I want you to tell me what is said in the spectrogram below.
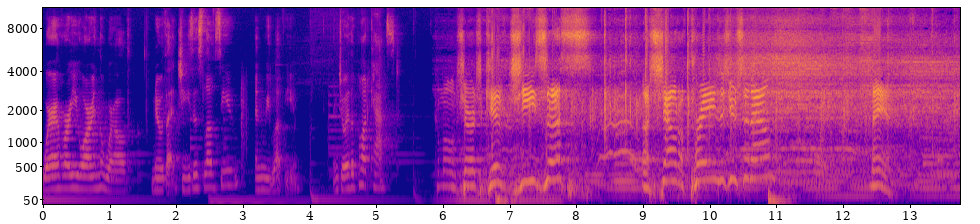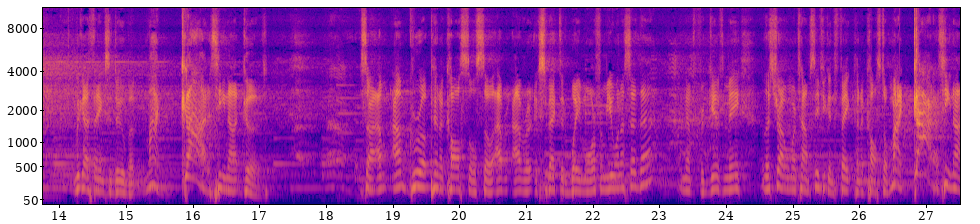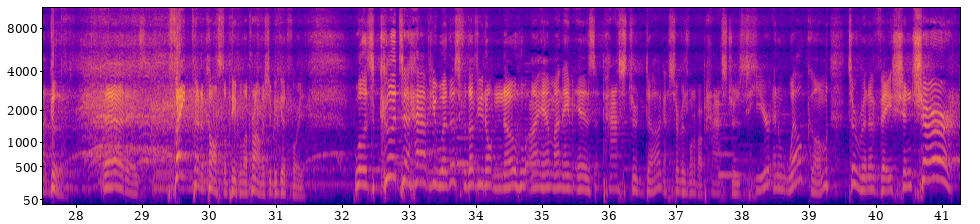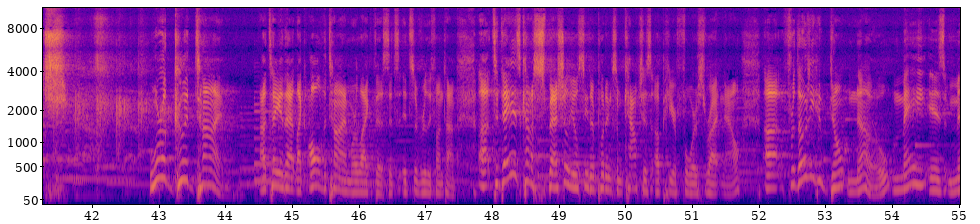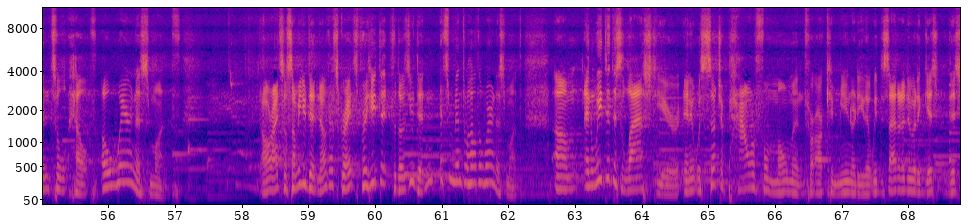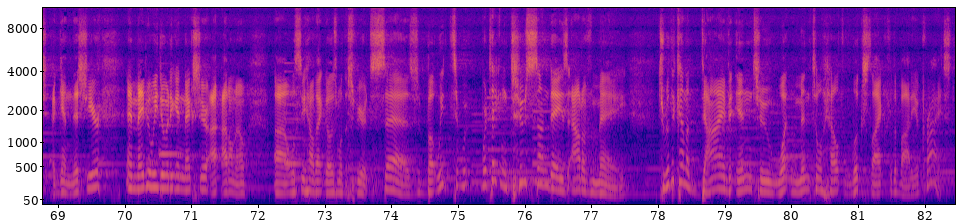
Wherever you are in the world, know that Jesus loves you and we love you. Enjoy the podcast. Come on, church, give Jesus a shout of praise as you sit down. Man, we got things to do, but my God, is he not good? Sorry, I'm, I grew up Pentecostal, so I, I expected way more from you when I said that. You have to forgive me. Let's try one more time. See if you can fake Pentecostal. My God, is he not good? There it is. Fake Pentecostal people, I promise you'll be good for you. Well, it's good to have you with us. For those of you who don't know who I am, my name is Pastor Doug. I serve as one of our pastors here, and welcome to Renovation Church. We're a good time. I'll tell you that, like all the time, we're like this. It's, it's a really fun time. Uh, today is kind of special. You'll see they're putting some couches up here for us right now. Uh, for those of you who don't know, May is Mental Health Awareness Month. All right, so some of you did know. That's great. For, you did, for those you didn't, it's Mental Health Awareness Month. Um, and we did this last year, and it was such a powerful moment for our community that we decided to do it again this, again this year. And maybe we do it again next year. I, I don't know. Uh, we'll see how that goes and what the Spirit says. But we t- we're taking two Sundays out of May to really kind of dive into what mental health looks like for the body of Christ.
